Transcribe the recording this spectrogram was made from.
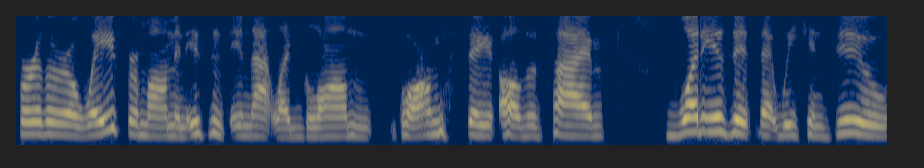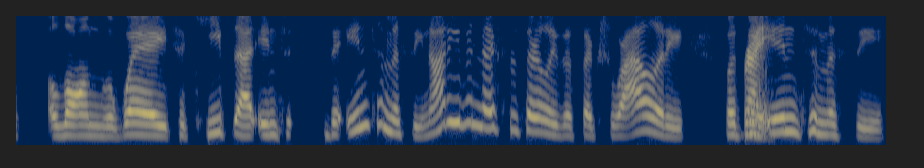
further away from mom and isn't in that like glom glom state all the time what is it that we can do along the way to keep that into the intimacy not even necessarily the sexuality but the right. intimacy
